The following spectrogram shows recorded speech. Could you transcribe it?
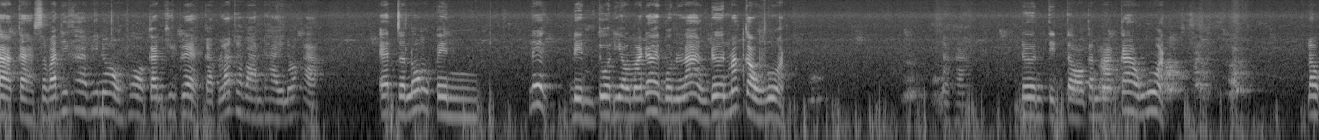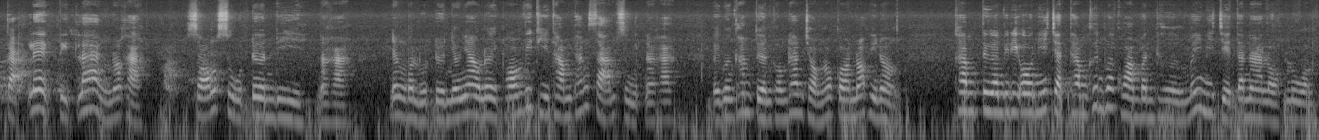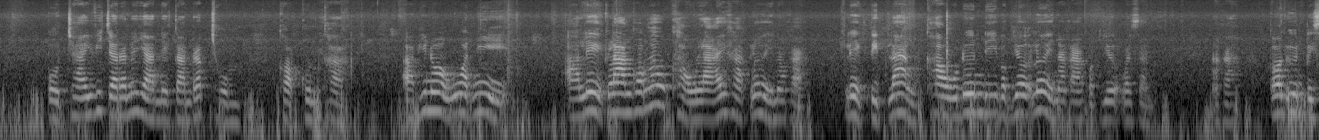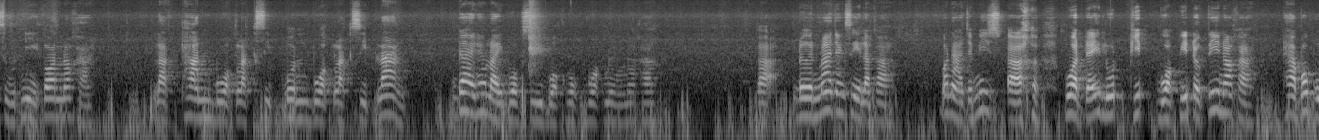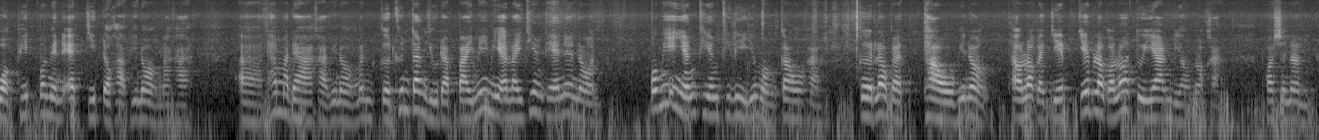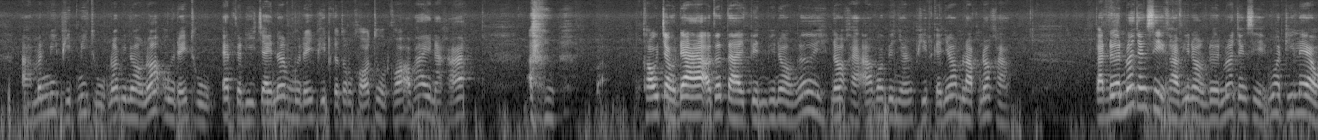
ค่ะกาสวัสดีค่ะพี่น้องพอกันคลิปแรกกับรัฐบาลไทยเนาะค่ะ แอดจะล่องเป็นเลขเด่นตัวเดียวมาได้บนล่างเดินมาเก่างวดนะคะ เดินติดต่อกันมาเก้างวด เรากะเลขติดล่างเนาะค่ะสองสูตรเดินดีนะคะ ยังบรรลุดเดินเงาวๆเลย พร้อมวิธีทำทั้ง 3 สูตรนะคะ ไปเบิ่งคำเตือนของท่านช่องเฮาก่อนเนาะพี่น้อง คำเตือนวิดีโอนี้จัดทำขึ้นเพื่อความบันเทิง ไม่มีเจตนาหลอกลวง โปรดใช้วิจารณญาณในการรับชม ขอบคุณค่ะ อ่าพี่น้องงวดนี้อ่าเลขล่างของเฮาเข่าหลายคักเลยเนาะค่ะ เลขติดล่างเข่าเดินดีแบบเยอะเลยนะคะแบบเยอะว่าสันนะคะก่อนอื่นไปสูตรนี่ก่อนเนาะค่ะ หลักพันบวกหลักสิบบนบวกหลักสิบล่าง ได้เท่าไหร่บวกสี่บวกหกบวกหนึ่งนะคะ ก็เดินมาจังสี่ละค่ะว่าน่าจะมีอ่าหวดได้รุดพิษบวกพิษดอกตี้เนาะค่ะ ถ้าบ่บวกพิษบ่แม่นแอดจิตดอกค่ะ พี่น้องนะคะอ่าธรรมดาค่ะพี่น้องมันเกิดขึ้นตั้งอยู่ดับไป ไม่มีอะไรเที่ยงแท้แน่นอนบ่มีอีหยังเทียงทีรีอยู่หมองเก่าค่ะ เกิดแล้วก็เฒ่าพี่น้องเฒ่าแล้วก็เจ็บเจ็บแล้วก็รอดตัวอย่างเดียวเนาะค่ะ เพราะฉะนั้นอ่ามันมีผิดมีถูกเนาะพี่น้องเนาะมือใดถูกแอดก็ดีใจนะมือใดผิดก็ต้องขอโทษขออภัยนะคะ เขาเจ้าดาเอาจะตายเป็นพี่น้องเอ้ยเนาะค่ะ เอาว่าเป็นยังผิดก็ยอมรับเนาะค่ะการเดินมาจังสี่ค่ะ พี่น้องเดินมาจังสี่งวดที่แล้ว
